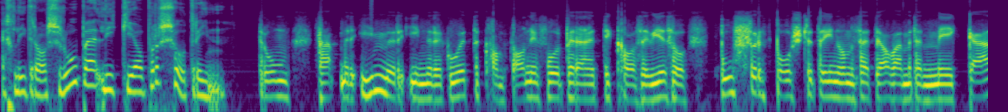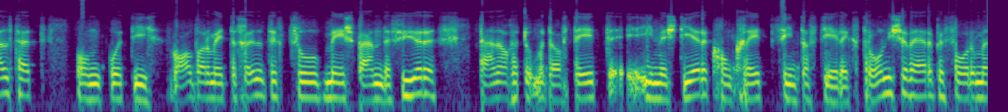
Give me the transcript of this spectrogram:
Ein bisschen daran schrauben liegt aber schon drin. Darum hat man immer in einer guten Kampagnenvorbereitung also wie so Bufferposten drin, wo man sagt, ja, wenn man dann mehr Geld hat und gute Wahlbarometer können sich zu mehr Spenden führen, dann tut man das dort investieren. Konkret sind das die elektronischen Werbeformen.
